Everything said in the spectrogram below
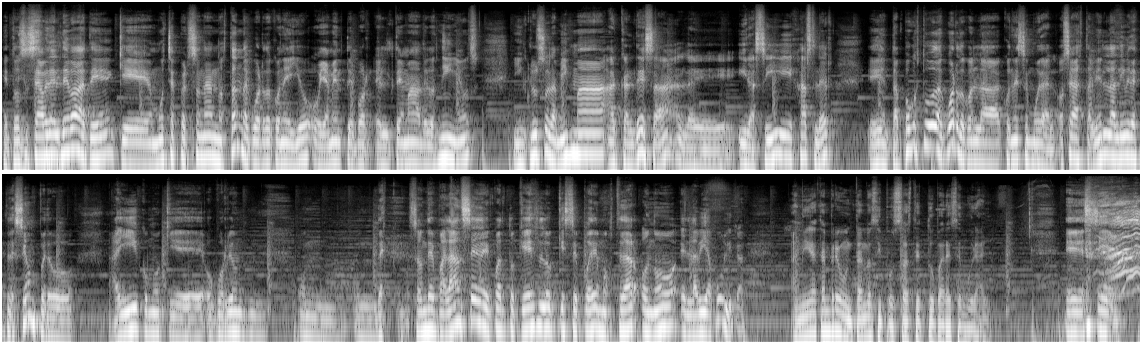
Entonces se abre el debate que muchas personas no están de acuerdo con ello, obviamente por el tema de los niños. Incluso la misma alcaldesa, la, eh, Iracy Hasler, eh, tampoco estuvo de acuerdo con, la, con ese mural. O sea, está bien la libre expresión, pero ahí como que ocurrió un, un, un des- o sea, un desbalance de cuanto que es lo que se puede mostrar o no en la vía pública. Amiga, están preguntando si posaste tú para ese mural. Eh, sí,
